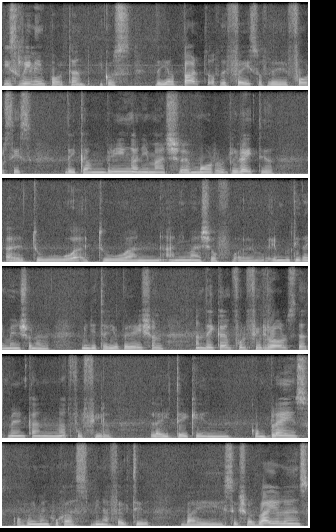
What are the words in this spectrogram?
is really important because they are part of the face of the forces. They can bring an image uh, more related uh, to, uh, to an, an, image of uh, a multidimensional military operation and they can fulfill roles that men cannot fulfill, like taking complaints of women who has been affected by sexual violence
